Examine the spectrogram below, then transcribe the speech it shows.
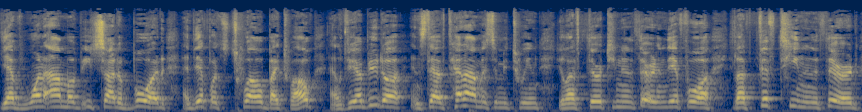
you have one Am of each side of board, and therefore it's 12 by 12. And Lafir Abuda, instead of 10 Amis in between, you'll have 13 and a third, and therefore you'll have 15 and a third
